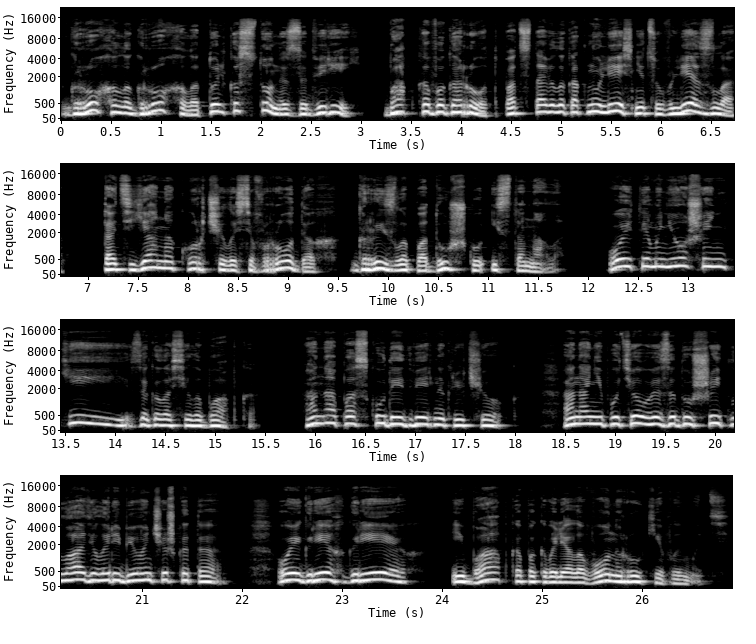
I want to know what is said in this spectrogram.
Грохала-грохала только стон из-за дверей. Бабка в огород, подставила к окну лестницу, влезла. Татьяна корчилась в родах, грызла подушку и стонала. «Ой ты, мнешенький!» – заголосила бабка. Она паскуда и дверь на крючок. Она непутевая задушить ладила ребенчишка-то. Ой, грех, грех. И бабка поковыляла вон руки вымыть.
